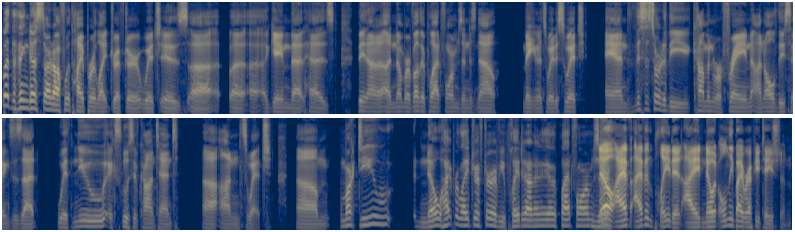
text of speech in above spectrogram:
but the thing does start off with Hyper Light Drifter, which is uh, a, a- game that has been on a, number of other platforms and is now making its way to Switch. And this is sort of the common refrain on all these things is that with new exclusive content uh, on Switch. Um, Mark, do you know Hyper Light Drifter? Have you played it on any other platforms? No, or- I have I haven't played it. I know it only by reputation.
